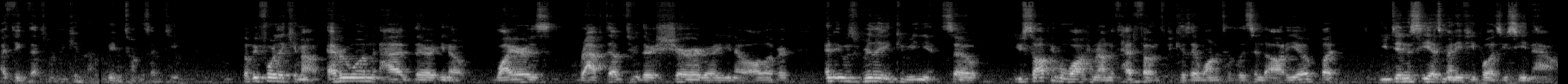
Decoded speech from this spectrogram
I think that's when they came out, maybe 2017. But before they came out, everyone had their you know wires wrapped up through their shirt or you know all over, and it was really inconvenient. So you saw people walking around with headphones because they wanted to listen to audio, but you didn't see as many people as you see now.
